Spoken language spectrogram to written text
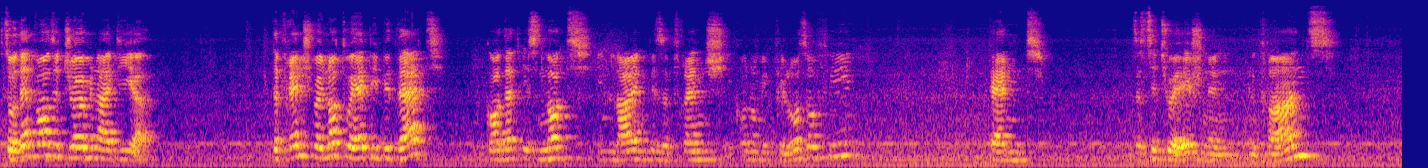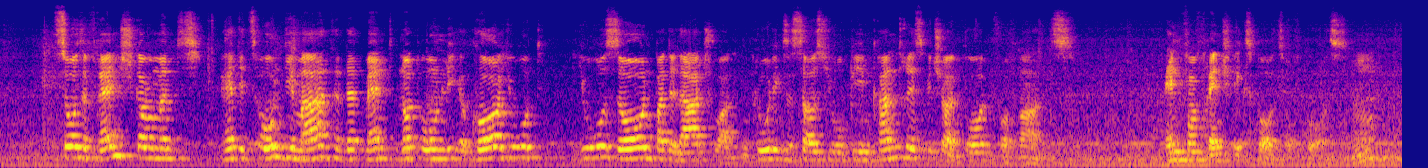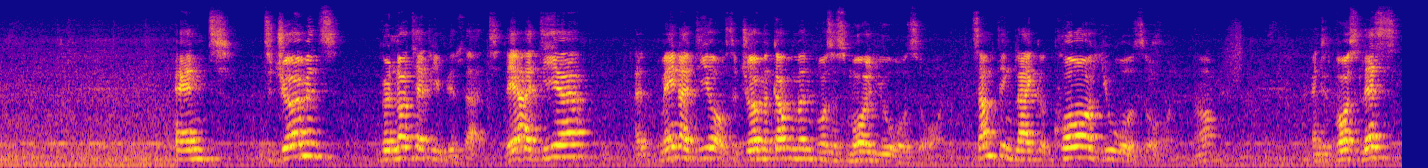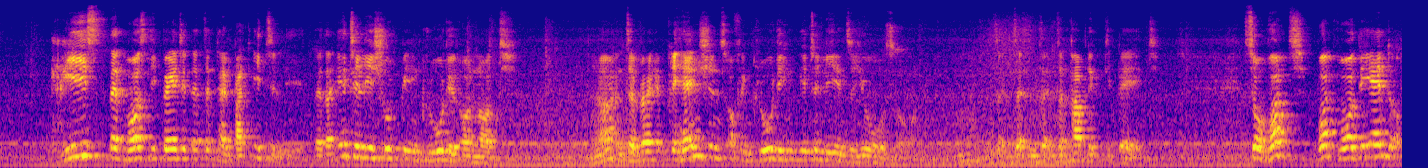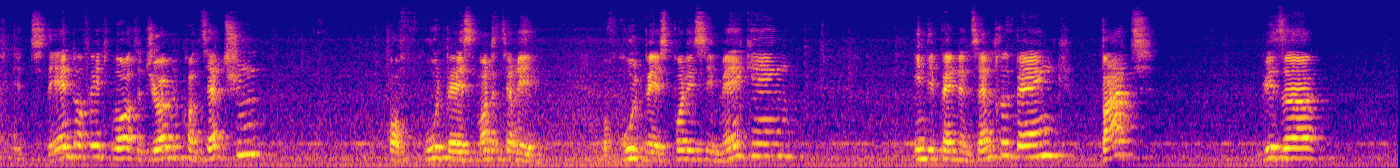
So that was a German idea. The French were not too happy with that because that is not in line with the French economic philosophy and the situation in, in France. So the French government had its own demands, and that meant not only a core Euro, Eurozone, but a large one, including the South European countries, which are important for France. And for French exports, of course. Hmm? And the Germans were not happy with that. Their idea the main idea of the German government was a small Eurozone, something like a core Eurozone. No? And it was less Greece that was debated at the time, but Italy, whether Italy should be included or not. And there were apprehensions of including Italy in the Eurozone, the, the, the public debate. So what, what was the end of it? The end of it was the German conception of rule-based monetary, of rule-based policy making, independent central bank, but with a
